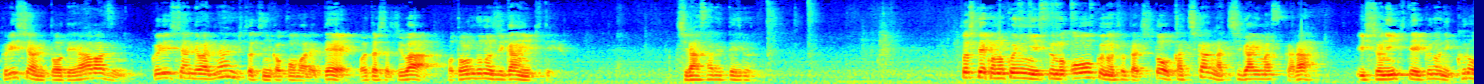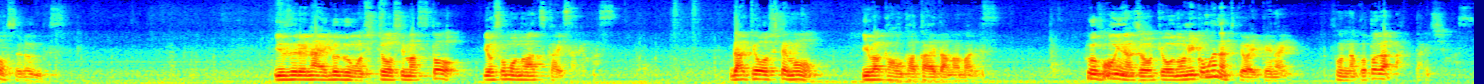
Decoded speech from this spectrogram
クリスチャンと出会わずにクリスチャンではない人たちに囲まれて私たちはほとんどの時間生きている。散らされている。そしてこの国に住む多くの人たちと価値観が違いますから一緒に生きていくのに苦労するんです。譲れない部分を主張しますとよそ者扱いされます。妥協しても違和感を抱えたままです。不本意な状況を飲み込まなくてはいけない。そんなことがあったりします。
